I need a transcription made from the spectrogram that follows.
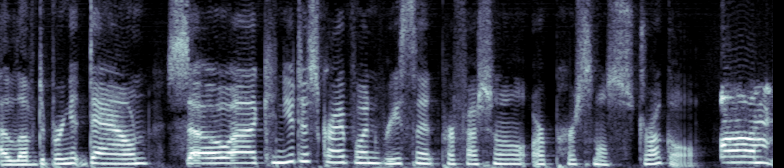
I love to bring it down. So, uh, can you describe one recent professional or personal struggle? Um,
